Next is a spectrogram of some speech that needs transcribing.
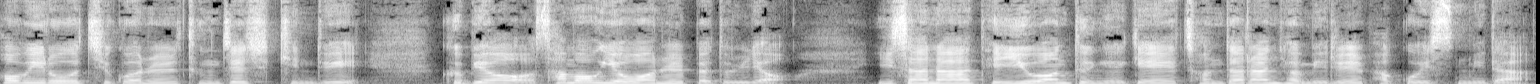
허위로 직원을 등재시킨 뒤 급여 3억여 원을 빼돌려 이사나 대의원 등에게 전달한 혐의를 받고 있습니다.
